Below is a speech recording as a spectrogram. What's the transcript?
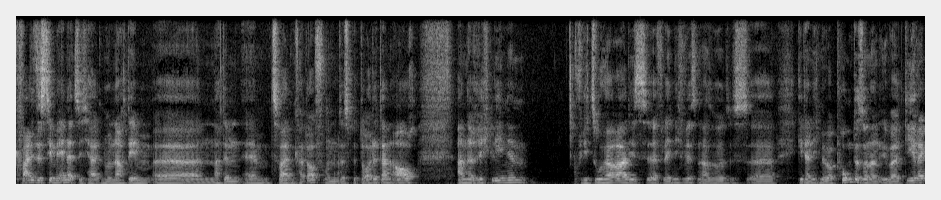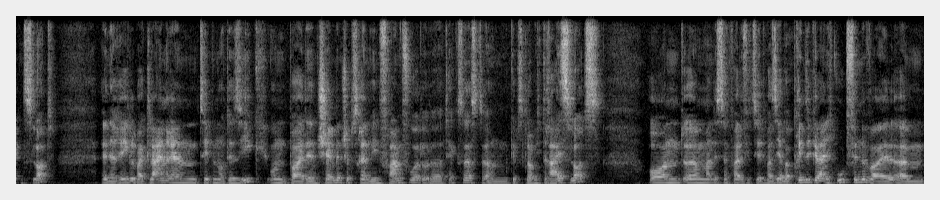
Quali-System ändert sich halt nur nach dem, äh, nach dem ähm, zweiten Cut-Off und das bedeutet dann auch andere Richtlinien. Für die Zuhörer, die es äh, vielleicht nicht wissen, also das äh, geht dann nicht mehr über Punkte, sondern über direkten Slot. In der Regel bei kleinen Rennen zählt nur noch der Sieg und bei den Championships-Rennen wie in Frankfurt oder Texas, dann gibt es glaube ich drei Slots und ähm, man ist dann qualifiziert. Was ich aber prinzipiell eigentlich gut finde, weil ähm,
